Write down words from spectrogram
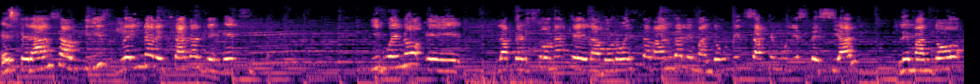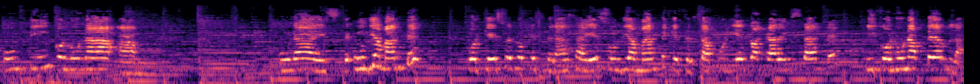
Esperanza Ortiz, reina de sagas de éxito. Y bueno, eh, la persona que elaboró esta banda le mandó un mensaje muy especial. Le mandó un pin con una, una este, un diamante, porque eso es lo que Esperanza es, un diamante que se está puliendo a cada instante y con una perla,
